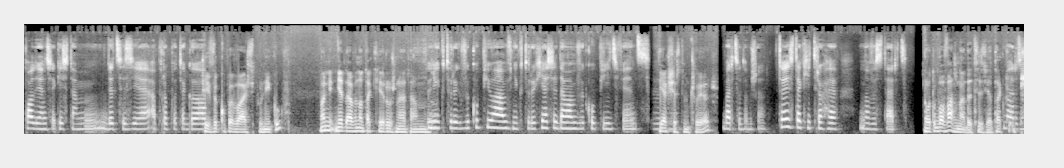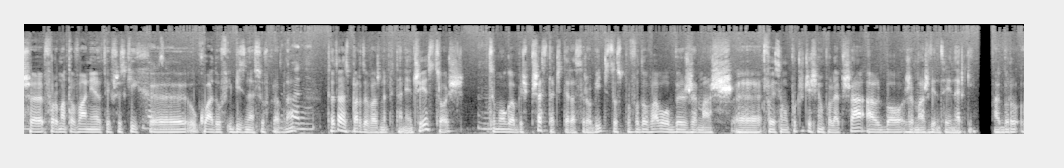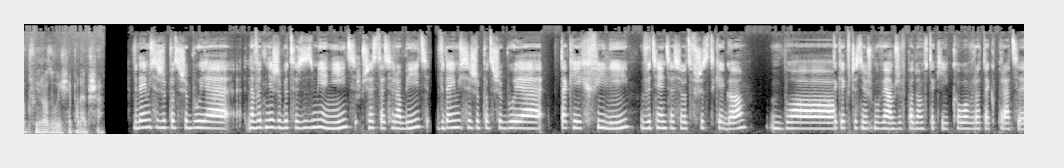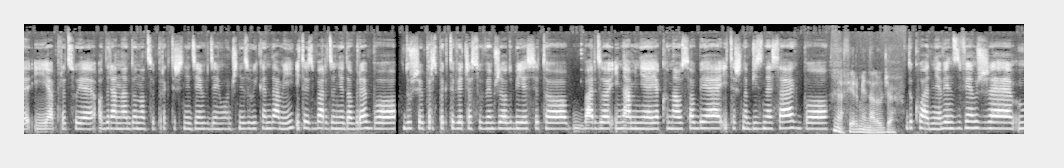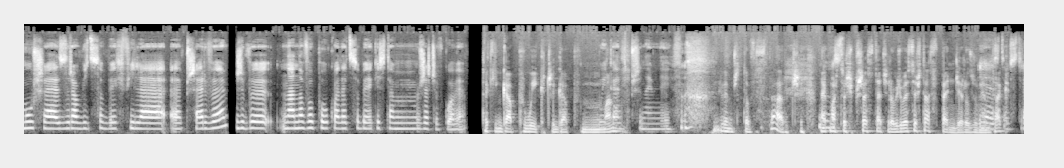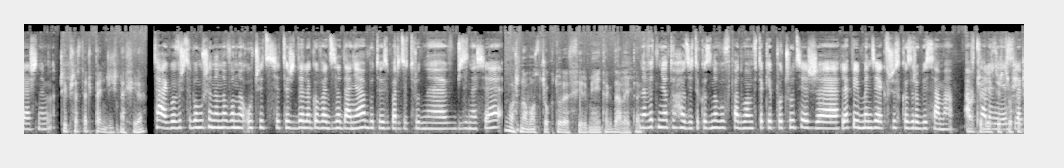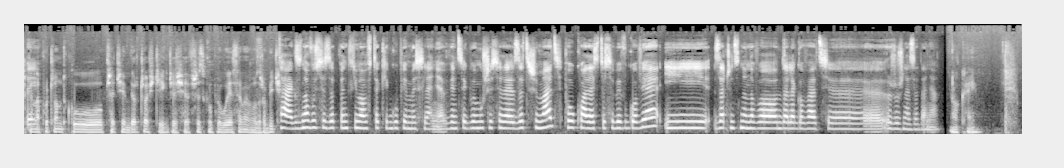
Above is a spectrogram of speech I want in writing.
podjąć jakieś tam decyzje a propos tego. Czyli wykupywałaś wspólników? No niedawno takie różne tam... W niektórych wykupiłam, w niektórych ja się dałam wykupić, więc... Jak się z tym czujesz? Bardzo dobrze. To jest taki trochę nowy start. No to była ważna decyzja, tak? Bardzo. Przeformatowanie tych wszystkich e, układów i biznesów, prawda? Dokładnie. To teraz bardzo ważne pytanie. Czy jest coś. Co mogłabyś przestać teraz robić, co spowodowałoby, że masz, e, twoje samopoczucie się polepsza, albo że masz więcej energii, albo ro, twój rozwój się polepsza? Wydaje mi się, że potrzebuję, nawet nie żeby coś zmienić, przestać robić, wydaje mi się, że potrzebuję takiej chwili wycięcia się od wszystkiego, bo tak jak wcześniej już mówiłam, że wpadłam w taki kołowrotek pracy i ja pracuję od rana do nocy praktycznie dzień w dzień, łącznie z weekendami i to jest bardzo niedobre, bo w dłuższej perspektywie czasu wiem, że odbije się to bardzo i na mnie jako na osobie i też na biznesach, bo... Na firmie, na ludziach. Dokładnie, więc wiem, że muszę zrobić sobie chwilę e, przerwy, żeby na nowo poukładać sobie jakieś tam rzeczy w głowie. Taki gap week czy gap month? Weekend przynajmniej. Nie wiem, czy to wystarczy. No jak masz coś przestać robić, bo jesteś teraz w pędzie, rozumiem, Jestem tak? Jestem strasznym. Czyli przestać pędzić na chwilę? Tak, bo wiesz co, bo muszę na nowo nauczyć się też delegować zadania, bo to jest bardzo trudne w biznesie. Masz nową strukturę w firmie i tak dalej, tak? Nawet nie o to chodzi, tylko znowu wpadłam w takie poczucie, że lepiej będzie, jak wszystko zrobię sama, a, a wcale czyli jesteś nie jest troszeczkę lepiej. na początku przedsiębiorczości, gdzie się wszystko próbuje samemu zrobić? Tak, znowu się zapętliłam w takie głupie myślenie, więc jakby muszę się zatrzymać zatrzymać, poukładać to sobie w głowie i zacząć na nowo delegować e, różne zadania. Okej. Okay.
